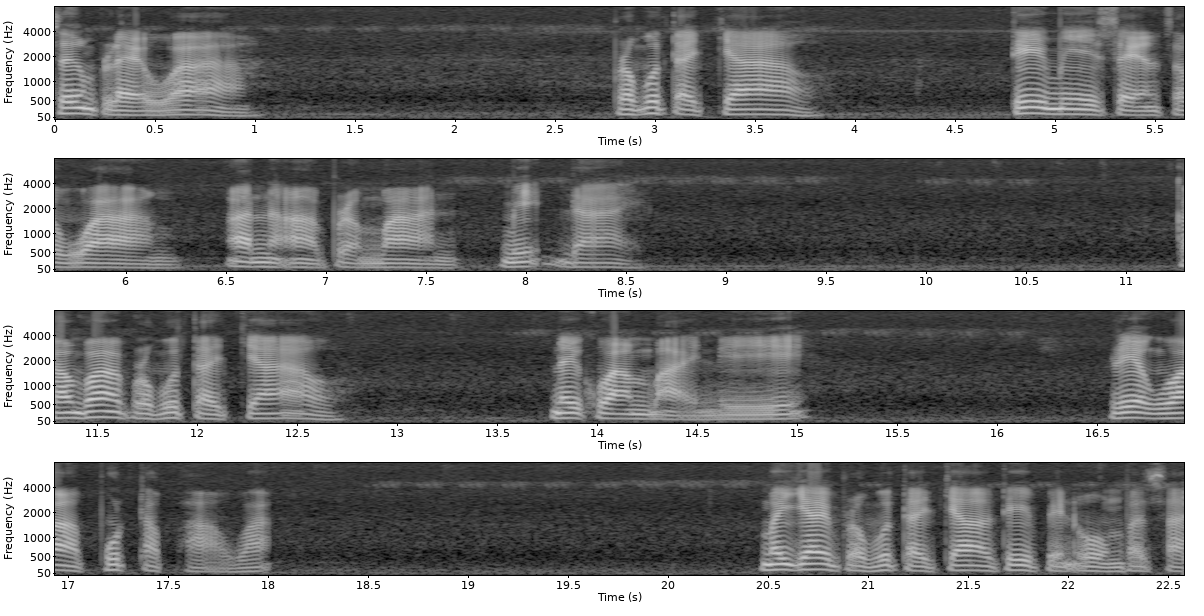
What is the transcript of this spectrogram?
ซึ่งแปลว่า พระพุทธเจ้า ที่มีแสงสว่าง อันอาประมาณมิได้คำว่าพระพุทธเจ้า ในความหมายนี้ เรียกว่าพุทธภาวะ ไม่ใช่พระพุทธเจ้าที่เป็นองค์พระศา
